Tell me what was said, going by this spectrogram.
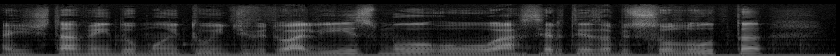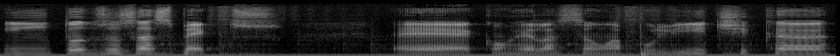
a gente está vendo muito o individualismo, a certeza absoluta em todos os aspectos, é, com relação à política,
